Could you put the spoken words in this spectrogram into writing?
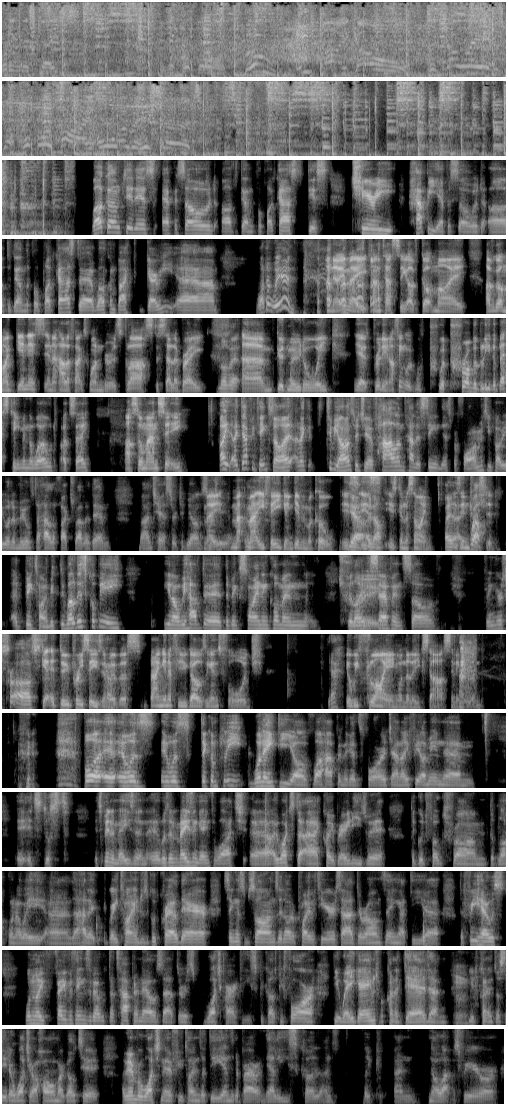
and the pudding in this case is a football. Boom! Eat my goal. The goalie has got football pie all over his shirt. Welcome to this episode of the Down the Pub podcast. This cheery, happy episode of the Down the Pub podcast. Uh, welcome back, Gary. Um, what a win! I know, mate. Fantastic. I've got my I've got my Guinness in a Halifax Wanderers glass to celebrate. Love it. Um, good mood all week. Yeah, it's brilliant. I think we're, we're probably the best team in the world. I'd say us or Man City. I, I definitely think so. I like to be honest with you. If Haaland had seen this performance, he probably would have moved to Halifax rather than Manchester. To be honest with Mate, you, Ma- Matty Fegan, give him a call. Is Yeah, is, going to sign? I- He's interested. a big time. Well, this could be, you know, we have the the big signing coming July the seventh. So fingers crossed. Get a do pre-season Yeah. with us, banging a few goals against Forge. Yeah. he'll be flying when the league starts in England. but it, it was it was the complete 180 of what happened against Forge, and I feel I mean um, it- it's just it's been amazing. It was an amazing game to watch. Uh, I watched the uh, Kai Brady's with the good folks from the Block 108, and I had a, a great time. There's a good crowd there singing some songs. I know the Privateers had their own thing at the uh, the Free House. One of my favorite things about that's happening now is that there's watch parties because before the away games were kind of dead and Mm. you'd kind of just either watch it at home or go to. I remember watching it a few times at the end of the bar at Nelly's, cause and like and no atmosphere or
